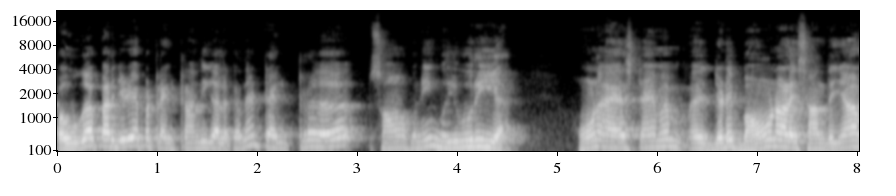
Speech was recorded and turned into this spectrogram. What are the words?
ਪਊਗਾ ਪਰ ਜਿਹੜੇ ਆਪਾਂ ਟਰੈਕਟਰਾਂ ਦੀ ਗੱਲ ਕਰਦੇ ਹਾਂ ਟਰੈਕਟਰ ਸੌਂਕ ਨਹੀਂ ਮਜਬੂਰੀ ਆ। ਹੁਣ ਇਸ ਟਾਈਮ ਜਿਹੜੇ ਬਾਉਣ ਵਾਲੇ ਸੰਦ ਜਾਂ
